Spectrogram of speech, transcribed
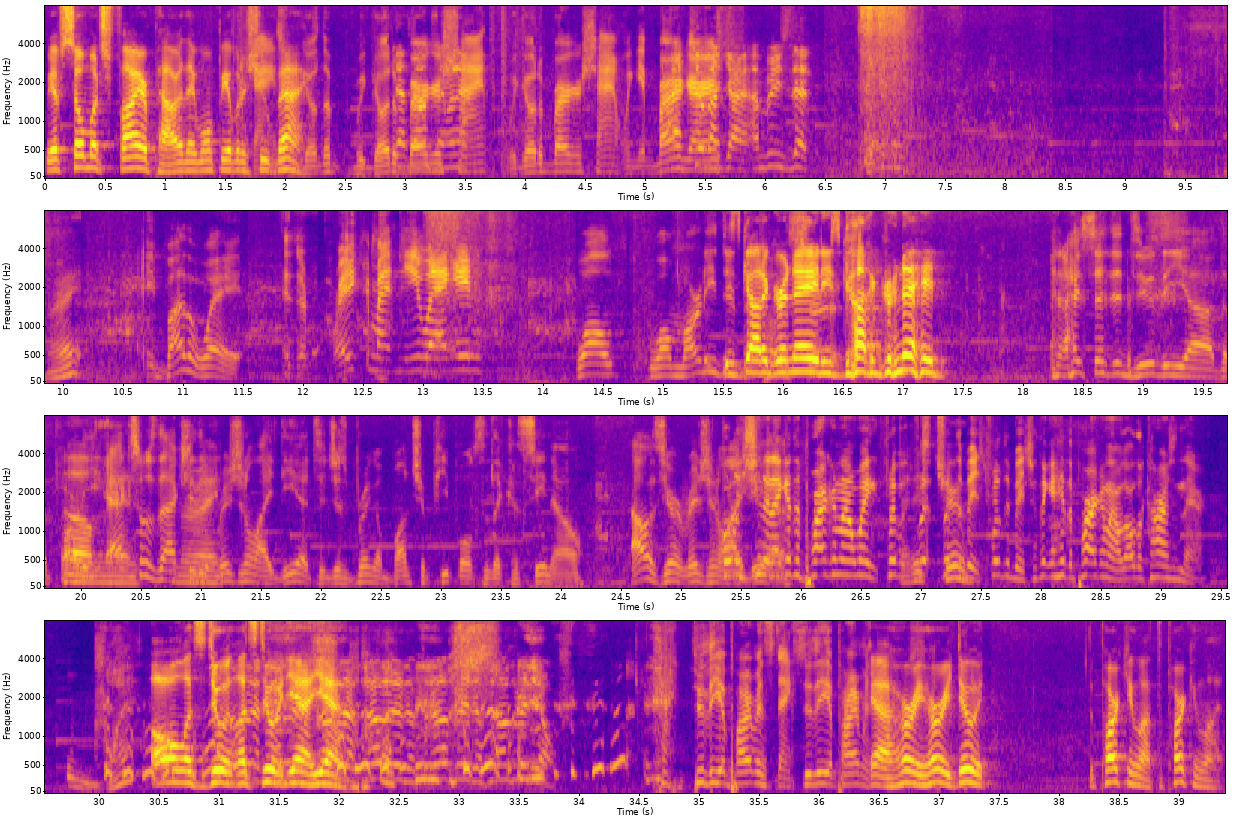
We have so much firepower, they won't be able to shoot Guys, back. We go to, we go to That's what I'm Burger saying, Shine. We go to Burger Shine. We get burgers. I killed burgers. that guy. I'm pretty dead. All right. Hey, by the way, Is there break in my G-Wagon? while while Marty did He's the got a grenade. He's got a grenade. And I said to do the uh, the Oh, party. man. X was actually Alright. the original idea to just bring a bunch of people to the casino. That was your original Holy idea. shit, did I get the parking lot? Wait, flip, That flip, flip the bitch, flip the bitch. I think I hit the parking lot with all the cars in there. What? Oh, let's do it. Let's do it. Yeah, yeah. Do the apartments next. Do the apartments. Yeah, hurry, hurry, do it. The parking lot. The parking lot.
